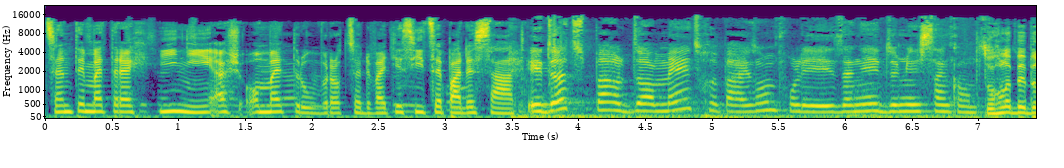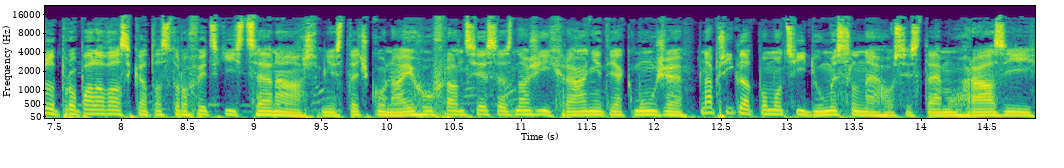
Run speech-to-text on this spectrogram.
centimetrech, jiní až o metru v roce 2050. Et d'autres parlent d'un mètre, par exemple, pour les années 2050. Tohle by byl pro Palavas katastrofický scénář. Městečko na jihu Francie se snaží chránit jak může, například pomocí důmyslného systému hrází.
